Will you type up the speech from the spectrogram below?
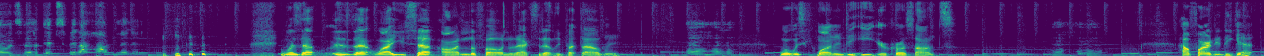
Oh, it's been it's been a hot minute. was that is that why you sat on the phone and accidentally butt dialed me? Mhm. What was he wanting to eat your croissants? Mhm. How far did he get?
